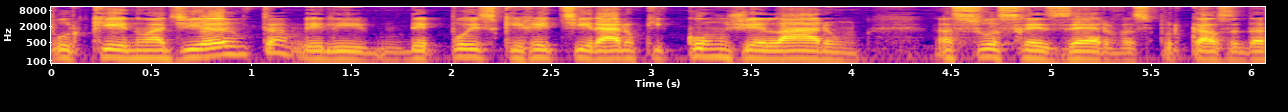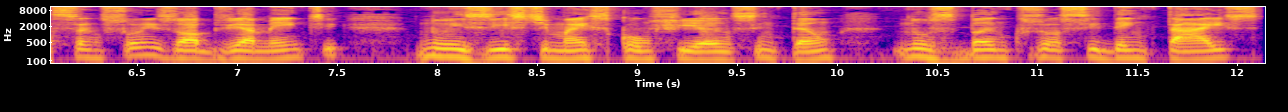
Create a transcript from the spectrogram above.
porque não adianta, ele depois que retiraram, que congelaram as suas reservas por causa das sanções, obviamente não existe mais confiança então nos bancos ocidentais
